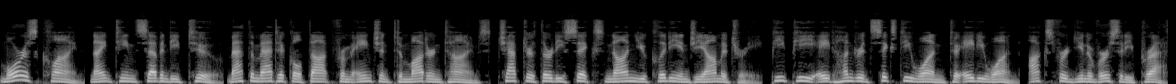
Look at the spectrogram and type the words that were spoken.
Morris Kline 1972 Mathematical Thought from Ancient to Modern Times, Chapter 36 Non-Euclidean Geometry, pp 861–81, Oxford University Press.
